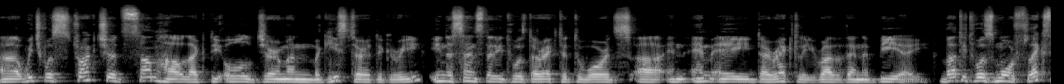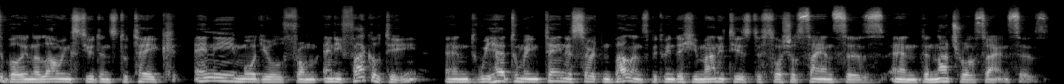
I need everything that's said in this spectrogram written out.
uh, which was structured somehow like the old German magister degree in the sense that it was directed towards uh, an MA directly rather than a BA. But it was more flexible in allowing students to take any module from any faculty and we had to maintain a certain balance between the humanities, the social sciences, and the natural sciences.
